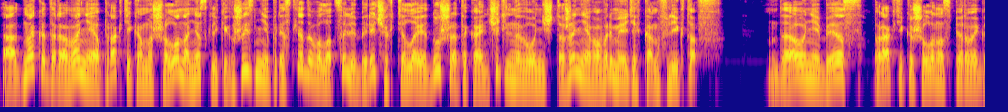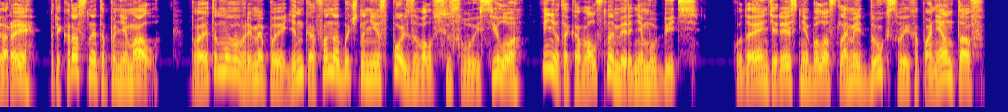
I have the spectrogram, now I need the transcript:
Однако дарование практикам эшелона нескольких жизней преследовало цель уберечь их тела и души от окончательного уничтожения во время этих конфликтов. Да, у небес, практик эшелона с первой горы, прекрасно это понимал, поэтому во время поединков он обычно не использовал всю свою силу и не атаковал с намерением убить. Куда интереснее было сломить дух своих оппонентов.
